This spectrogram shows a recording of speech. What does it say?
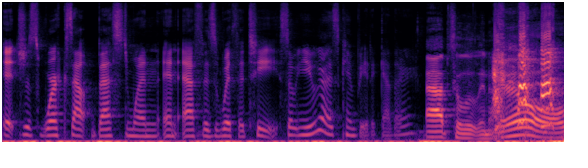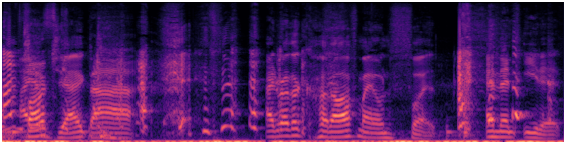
it just works out best when an F is with a T. So you guys can be together. Absolutely not. Ew, I fuck object. that. I'd rather cut off my own foot and then eat it.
